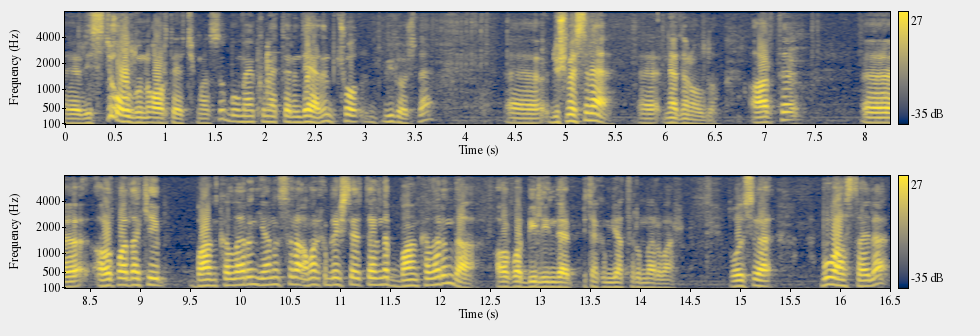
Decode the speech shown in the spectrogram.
e, olduğunu ortaya çıkması bu menkul kıymetlerin değerinin çok büyük ölçüde e, düşmesine e, neden oldu. Artı Avrupa'daki bankaların yanı sıra Amerika Birleşik Devletleri'nde bankaların da Avrupa Birliği'nde bir takım yatırımları var. Dolayısıyla bu vasıtayla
